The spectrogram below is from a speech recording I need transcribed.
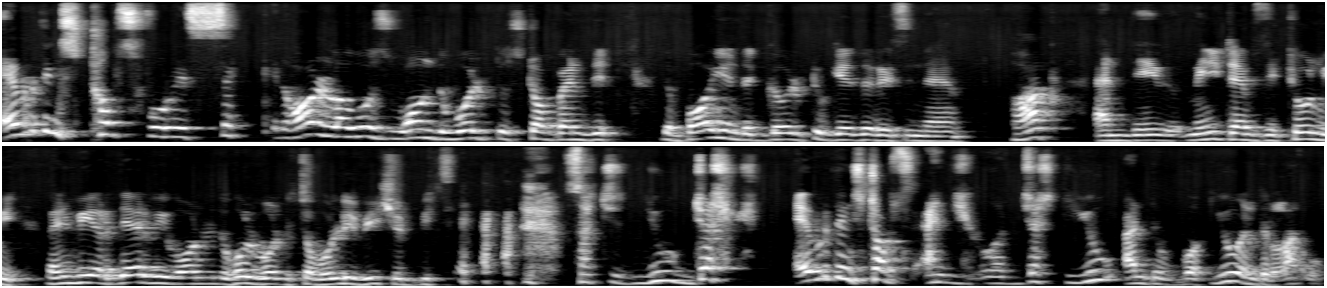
Everything stops for a second. All lovers want the world to stop when the, the boy and the girl together is in a park. And they many times they told me when we are there, we wanted the whole world to stop. Only we should be such. You just everything stops and you are just you and the work, you and the love.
